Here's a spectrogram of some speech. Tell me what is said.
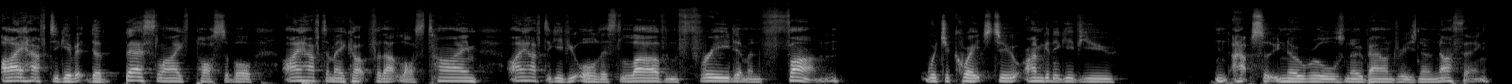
I have to give it the best life possible. I have to make up for that lost time. I have to give you all this love and freedom and fun, which equates to I'm going to give you absolutely no rules, no boundaries, no nothing.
